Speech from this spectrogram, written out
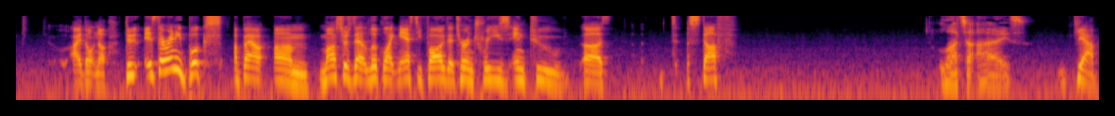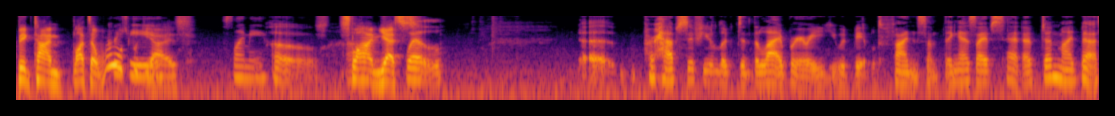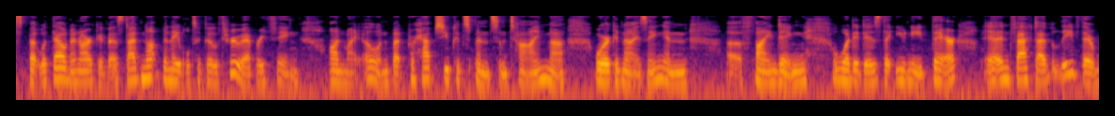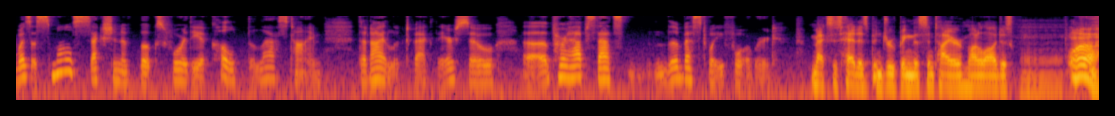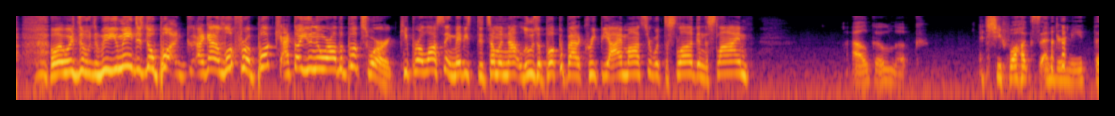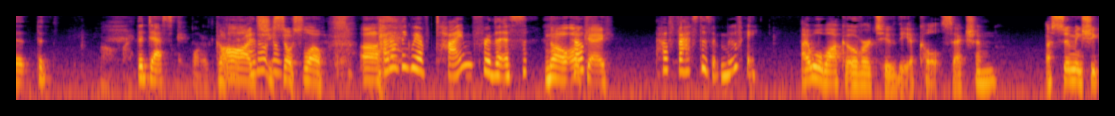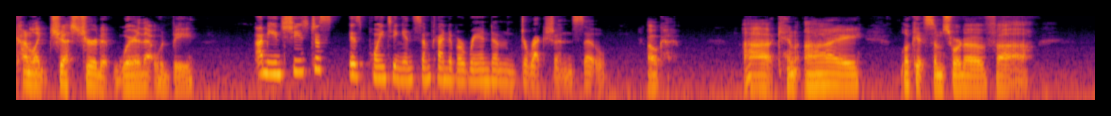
I don't know. Do is there any books about um monsters that look like nasty fog that turn trees into uh t- stuff? Lots of eyes. Yeah, big time. Lots of woo, spooky Creepy. eyes. Slimy. oh Slime, yes. well uh, Perhaps if you looked in the library, you would be able to find something. As I've said, I've done my best, but without an archivist, I've not been able to go through everything on my own. But perhaps you could spend some time uh, organizing and uh, finding what it is that you need there. In fact, I believe there was a small section of books for the occult the last time that I looked back there, so uh, perhaps that's the best way forward. Max's head has been drooping this entire monologue. Just, Ugh. What do you mean there's no book? I gotta look for a book. I thought you knew where all the books were. Keeper of Lost Thing. Maybe did someone not lose a book about a creepy eye monster with the slug and the slime? I'll go look. And she walks underneath the the the desk. Oh God, she's know- so slow. Uh, I don't think we have time for this. no, How f- okay. How fast is it moving? I will walk over to the occult section, assuming she kind of like gestured at where that would be. I mean, she's just is pointing in some kind of a random direction, so Okay. Uh, can I look at some sort of uh,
